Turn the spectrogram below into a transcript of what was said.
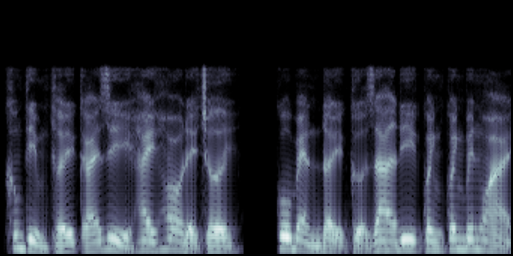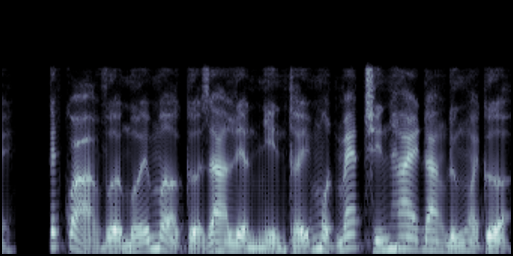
không tìm thấy cái gì hay ho để chơi. Cô bèn đẩy cửa ra đi quanh quanh bên ngoài. Kết quả vừa mới mở cửa ra liền nhìn thấy một m chín hai đang đứng ngoài cửa.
